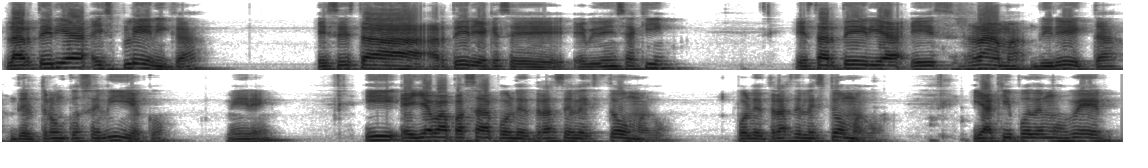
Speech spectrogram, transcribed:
La arteria esplénica es esta arteria que se evidencia aquí. Esta arteria es rama directa del tronco celíaco. Miren. Y ella va a pasar por detrás del estómago. Por detrás del estómago. Y aquí podemos ver,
